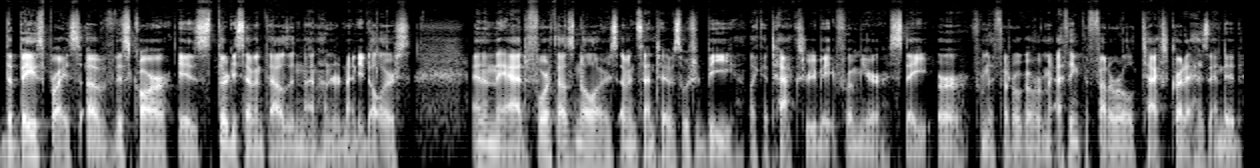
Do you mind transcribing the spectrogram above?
the base price of this car is $37,990. And then they add $4,000 of incentives, which would be like a tax rebate from your state or from the federal government. I think the federal tax credit has ended,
